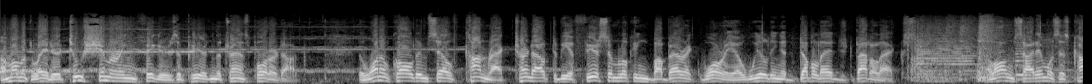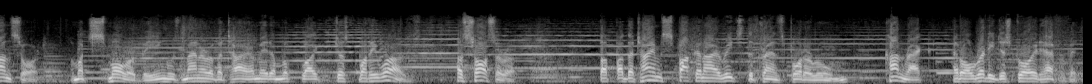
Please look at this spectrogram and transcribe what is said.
A moment later, two shimmering figures appeared in the transporter dock. The one who called himself Conrack turned out to be a fearsome looking barbaric warrior wielding a double edged battle axe. Alongside him was his consort, a much smaller being whose manner of attire made him look like just what he was a sorcerer. But by the time Spock and I reached the transporter room, Conrack had already destroyed half of it.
